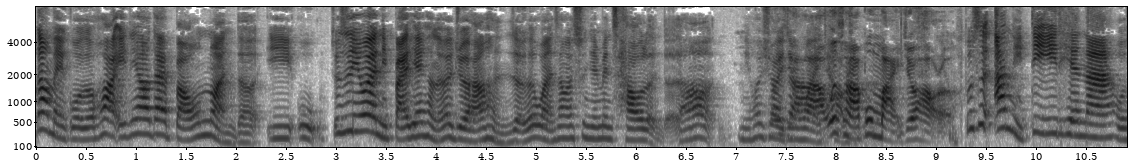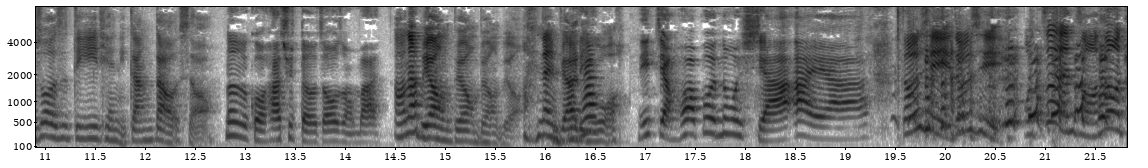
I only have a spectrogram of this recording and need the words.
到美国的话，一定要带保暖的衣物，就是因为你白天可能会觉得好像很热，可是晚上会瞬间变超冷的，然后你会需要一件外套。为什么不买就好了？不是啊，你第一天呢、啊？我说的是第一天，你刚到的时候。那如果他去德州怎么办？哦，那不用不用不用不用，那你不要理我。你讲话不能那么狭隘啊！对不起对不起，我这人怎么那么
